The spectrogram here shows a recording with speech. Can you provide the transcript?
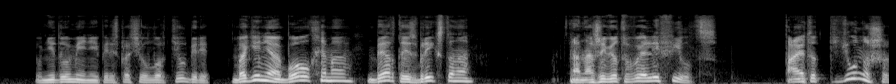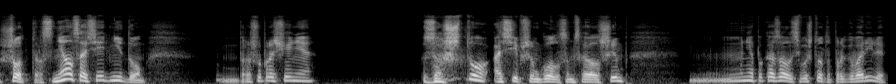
— в недоумении переспросил лорд Тилбери. «Богиня Болхема, Берта из Брикстона. Она живет в Элли Филдс. А этот юноша, Шоттер, снял соседний дом. Прошу прощения». «За что?» — осипшим голосом сказал Шимп. «Мне показалось, вы что-то проговорили».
